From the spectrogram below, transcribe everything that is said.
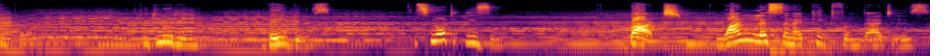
people, including babies. It's not easy. But one lesson I picked from that is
